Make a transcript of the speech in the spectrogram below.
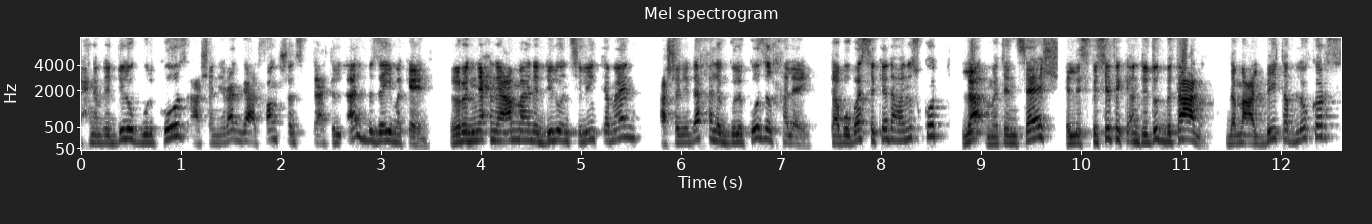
إحنا بندي له الجلوكوز عشان يرجع ال functions بتاعت القلب زي ما كان غير إن إحنا يا عم هندي له انسولين كمان عشان يدخل الجلوكوز الخلايا. طب وبس كده هنسكت؟ لا ما تنساش ال specific antidote بتاعنا. ده مع ال beta blockers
